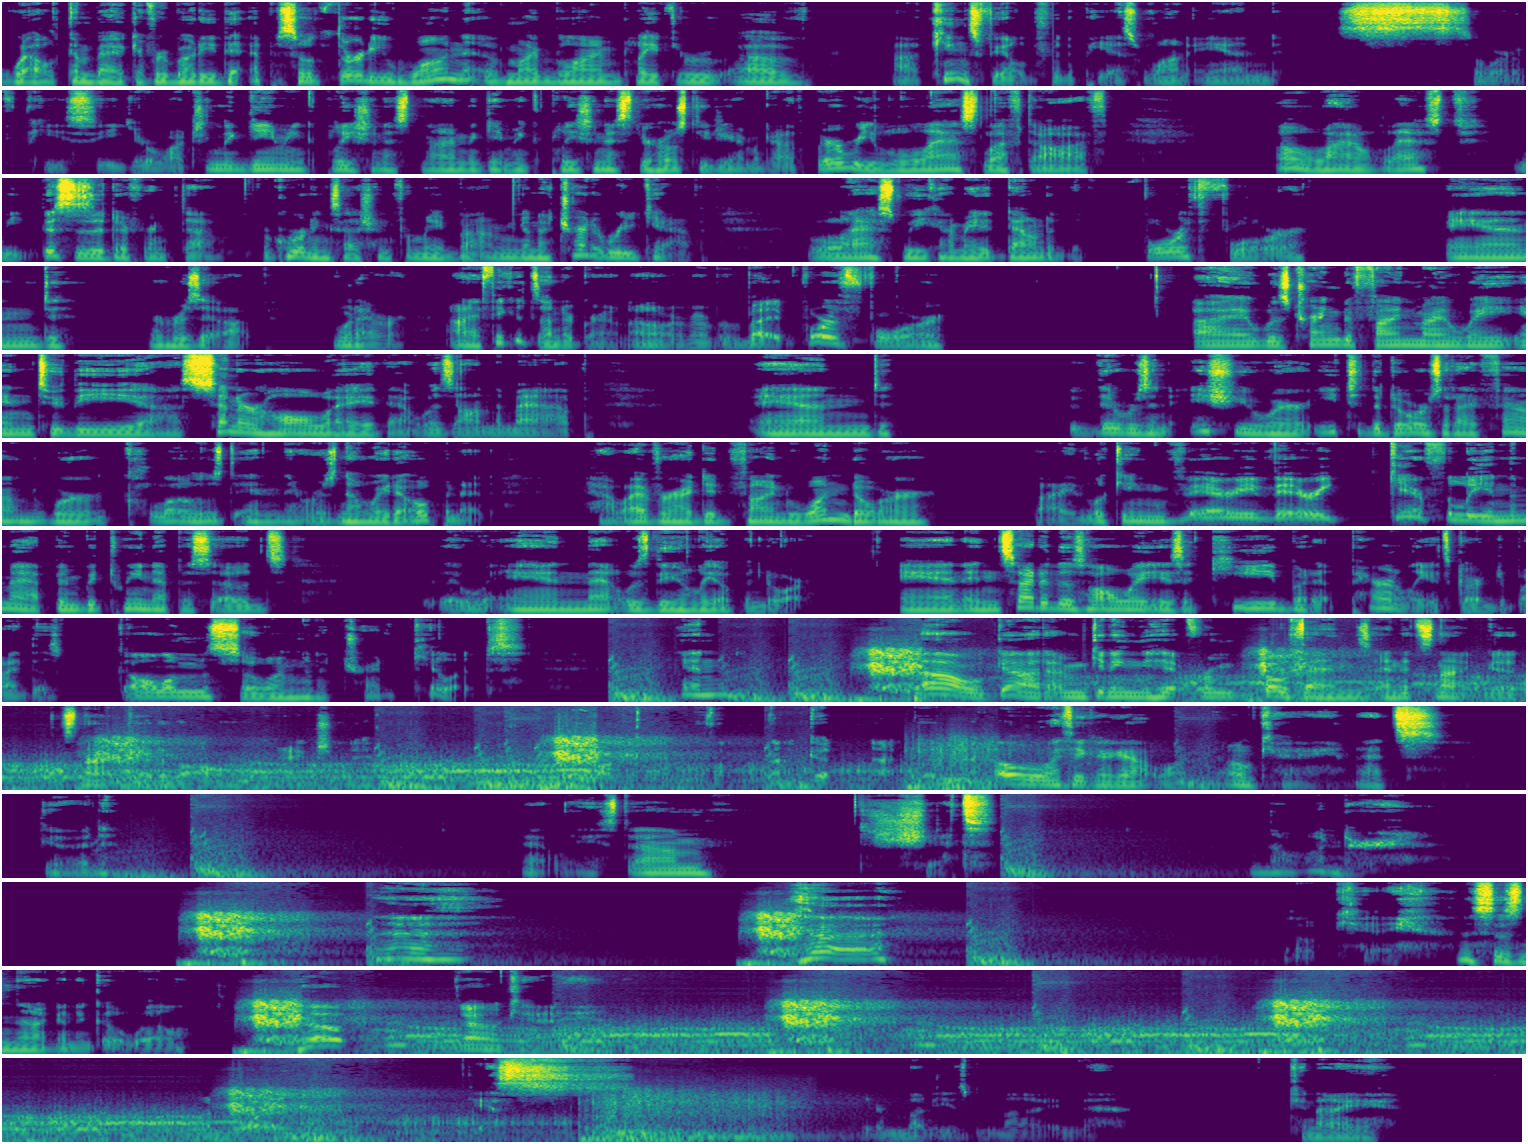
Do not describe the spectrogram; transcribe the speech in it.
Welcome back, everybody, to episode 31 of my blind playthrough of uh, King's Field for the PS1 and sort of PC. You're watching The Gay-ming Completionist, and I'm The Gay-ming Completionist, your host, DJ Magath. Where we last left off, oh wow, last week, this is a different uh, recording session for me, but I'm going to try to recap. Last week, I made it down to the fourth floor, and, or is it up? Whatever. I think it's underground, I don't remember, but fourth floor, I was trying to find my way into the uh, center hallway that was on the map, and there was an issue where each of the doors that I found were closed and there was no way to open it. However, I did find one door by looking very, very carefully in the map in between episodes, and that was the only open door. And inside of this hallway is a key, but apparently it's guarded by this golem, so I'm going to try to kill it. And oh god, I'm getting hit from both ends, and it's not good. It's not good at all, actually. Fuck, fuck, not good, not good. Oh, I think I got one. Okay, that's good. At least, um, shit. No wonder. Uh, uh, okay, this is not gonna go well. Oh, okay. One more. Yes. Your money's mine. Can I...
